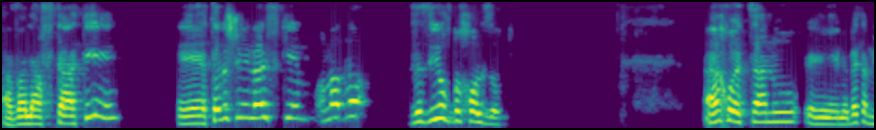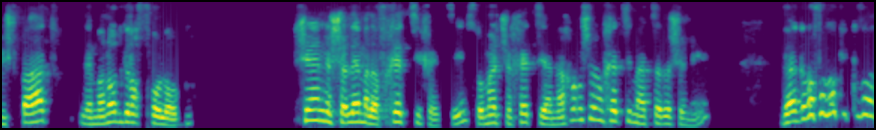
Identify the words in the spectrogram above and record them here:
אבל להפתעתי, אה, הצד השני לא הסכים, הוא אמר לא, זה זיוף בכל זאת. אנחנו יצאנו אה, לבית המשפט למנות גרפולוג, שנשלם עליו חצי חצי, זאת אומרת שחצי אנחנו משלמים חצי מהצד השני, והגרפולוג יקבע.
